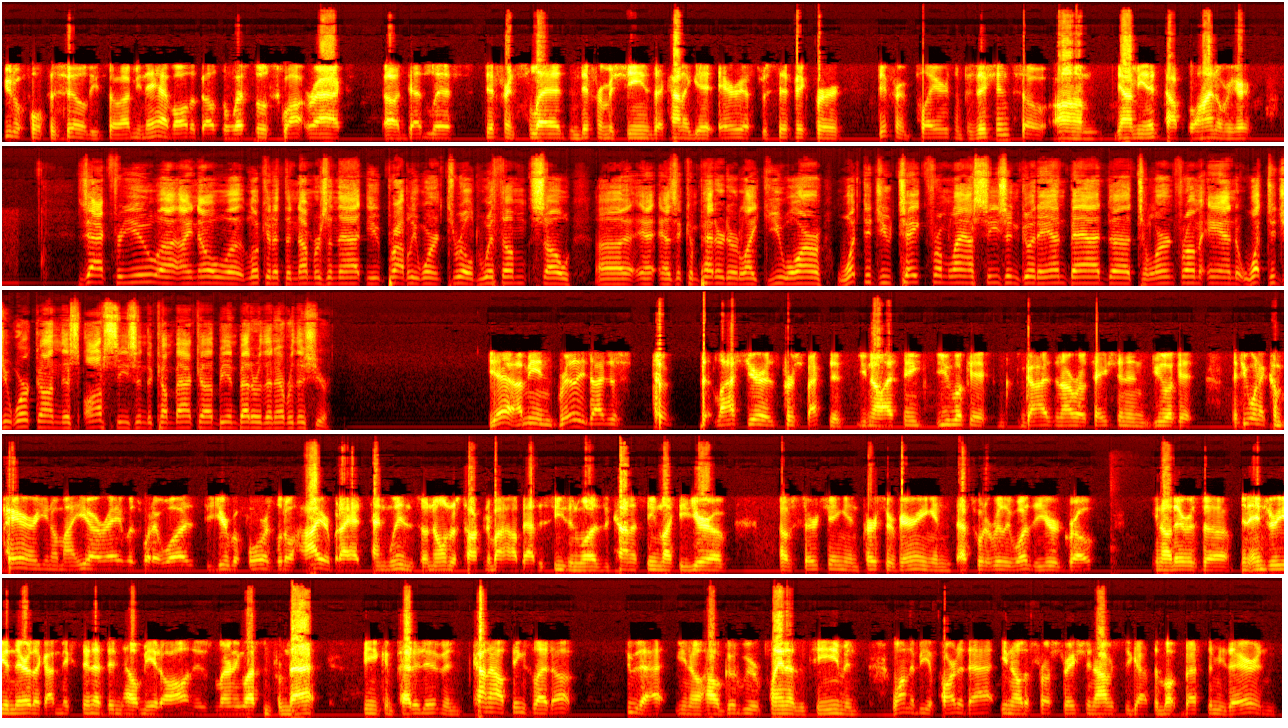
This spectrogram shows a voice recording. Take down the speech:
beautiful facility. So I mean, they have all the bells and whistles, squat racks, uh, deadlifts, different sleds, and different machines that kind of get area specific for different players and positions. So um, yeah, I mean, it's top of the line over here. Zach, for you, uh, I know uh, looking at the numbers in that, you probably weren't thrilled with them. So, uh, as a competitor like you are, what did you take from last season, good and bad, uh, to learn from? And what did you work on this off season to come back uh, being better than ever this year? Yeah, I mean, really, I just took last year as perspective. You know, I think you look at guys in our rotation, and you look at if you want to compare. You know, my ERA was what it was the year before, it was a little higher, but I had 10 wins, so no one was talking about how bad the season was. It kind of seemed like a year of of searching and persevering, and that's what it really was—a year of growth. You know, there was a, an injury in there that got mixed in that didn't help me at all, and it was a learning lesson from that, being competitive, and kind of how things led up to that. You know, how good we were playing as a team, and wanting to be a part of that. You know, the frustration obviously got the best of me there, and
